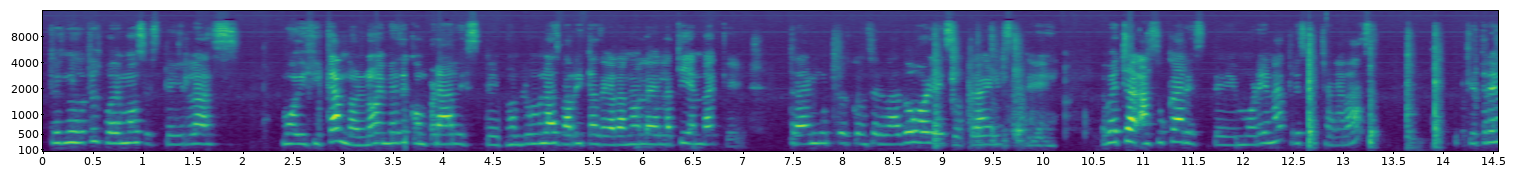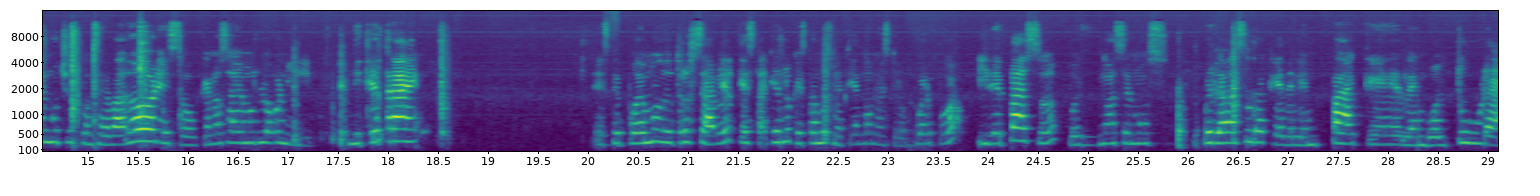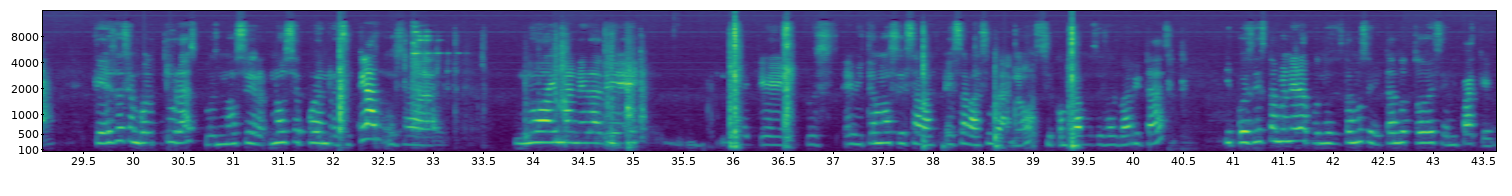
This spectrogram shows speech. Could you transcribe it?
Entonces nosotros podemos este, irlas modificando, ¿no? En vez de comprar, este, por ejemplo, unas barritas de granola en la tienda que traen muchos conservadores o traen, este, voy a echar azúcar este, morena, tres cucharadas, que traen muchos conservadores o que no sabemos luego ni, ni qué traen. Este, podemos nosotros saber qué, está, qué es lo que estamos metiendo a nuestro cuerpo y de paso, pues no hacemos pues la basura que del empaque, la envoltura, que esas envolturas pues no se, no se pueden reciclar, o sea, no hay manera de, que pues evitemos esa, esa basura, ¿no? Si compramos esas barritas. Y pues de esta manera pues nos estamos evitando todo ese empaque.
